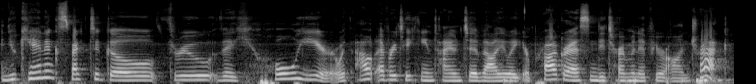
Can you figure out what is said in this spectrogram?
And you can't expect to go through the whole year without ever taking time to evaluate your progress and determine if you're on track.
